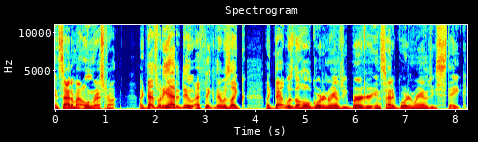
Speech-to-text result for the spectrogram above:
inside of my own restaurant. Like that's what he had to do. I think there was like like that was the whole Gordon Ramsay burger inside of Gordon Ramsay steak.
